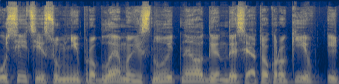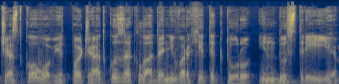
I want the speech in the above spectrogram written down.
Усі ці сумні проблеми існують не один десяток років і частково від початку закладені в архітектуру індустрії.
